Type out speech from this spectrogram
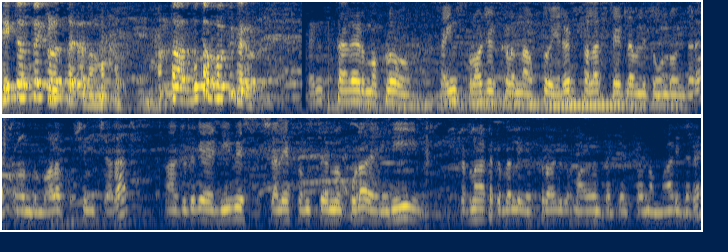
ಟೀಚರ್ಸ್ನೇ ಕಳಿಸ್ತಾ ಇದ್ದಾರೆ ನಮ್ಮ ಮಕ್ಕಳು. ಅಂತ ಅದ್ಭುತ ಪ್ರತಿಭೆಗಳು. ಟೆಂತ್ ಸ್ಟ್ಯಾಂಡರ್ಡ್ ಮಕ್ಕಳು ಸೈನ್ಸ್ ಪ್ರಾಜೆಕ್ಟ್ಗಳನ್ನು ಅಪ್ ಟು ಎರಡು ಸಲ ಸ್ಟೇಟ್ ಲೆವೆಲ್ ತೊಗೊಂಡೋಗಿದ್ದಾರೆ. ಒಂದು ಬಹಳ ಖುಷಿ ವಿಚಾರ. ಜೊತೆಗೆ ಡಿ ವಿ ಎಸ್ ಶಾಲೆಯ ಸಂಸ್ಥೆಯನ್ನು ಕೂಡ ಇಡೀ ಕರ್ನಾಟಕದಲ್ಲಿ ಹೆಸರಾಗಿ ಮಾಡುವಂಥ ಕೆಲಸವನ್ನು ಮಾಡಿದ್ದಾರೆ.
